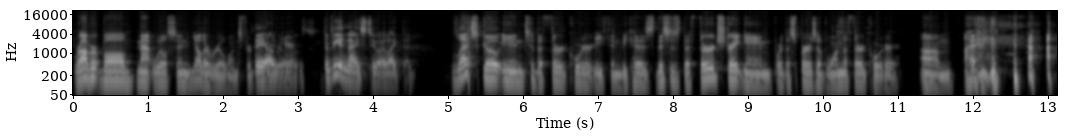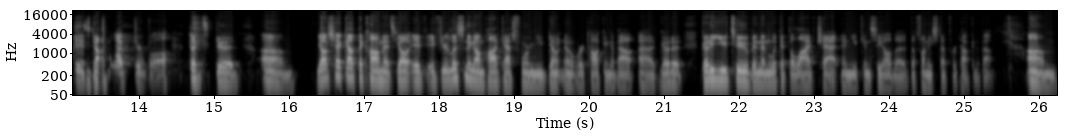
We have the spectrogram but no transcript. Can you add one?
Robert Ball, Matt Wilson, y'all are real ones for they are real here. ones. They're being nice too. I like that let's go into the third quarter, Ethan, because this is the third straight game where the Spurs have won the third quarter. Um, I it's Doctor Ball. That's good. Um, y'all check out the comments y'all if, if you're listening on podcast form and you don't know what we're talking about uh, go to go to youtube and then look at the live chat and you can see all the the funny stuff we're talking about um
